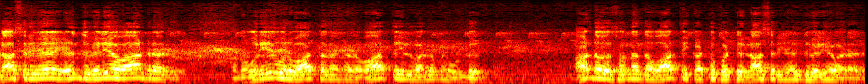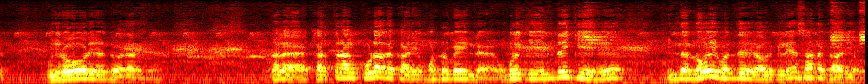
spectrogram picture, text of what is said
லாசரிவே எழுந்து வெளியே வான்றாரு. அந்த ஒரே ஒரு வார்த்தை தாங்க அந்த வார்த்தையில் வல்லமை உண்டு. ஆண்டவர் சொன்ன அந்த வார்த்தை கட்டுப்பட்டு லாசரி எழுந்து வெளியே வராரு. உயிரோடு எழுந்து வராருங்க. அதனால கர்த்தரால் கூடாத காரியம் ஒன்றுமே இல்லை. உங்களுக்கு இன்றைக்கு இந்த நோய் வந்து அவருக்கு லேசான காரியம்.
